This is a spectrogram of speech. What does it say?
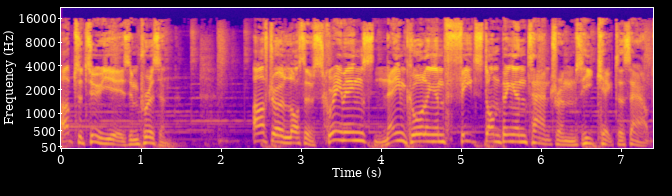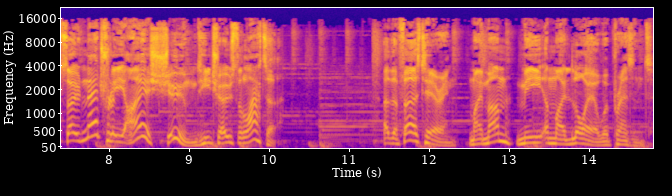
up to two years in prison. After a lot of screamings, name calling, and feet stomping and tantrums, he kicked us out. So naturally, I assumed he chose the latter. At the first hearing, my mum, me, and my lawyer were present.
